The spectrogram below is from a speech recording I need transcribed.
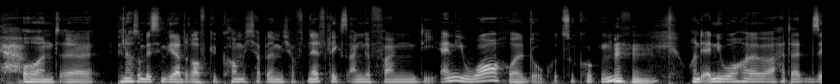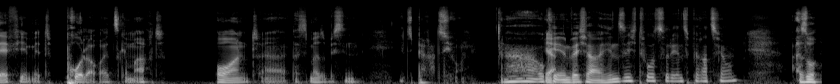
Ja. Und äh, bin auch so ein bisschen wieder drauf gekommen. Ich habe nämlich auf Netflix angefangen, die Andy Warhol-Doku zu gucken. Mhm. Und Andy Warhol hat halt sehr viel mit Polaroids gemacht. Und äh, das ist immer so ein bisschen Inspiration. Ah, okay. Ja. In welcher Hinsicht holst du die Inspiration? Also,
